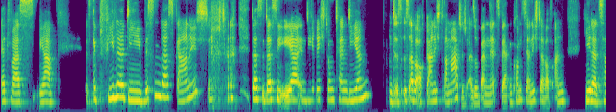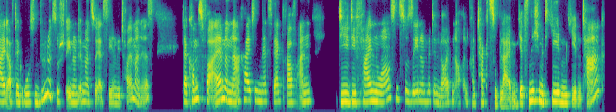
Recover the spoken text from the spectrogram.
etwas, ja, es gibt viele, die wissen das gar nicht, dass, dass sie eher in die Richtung tendieren. Und es ist aber auch gar nicht dramatisch. Also beim Netzwerken kommt es ja nicht darauf an, jederzeit auf der großen Bühne zu stehen und immer zu erzählen, wie toll man ist. Da kommt es vor allem im nachhaltigen Netzwerk darauf an, die, die feinen Nuancen zu sehen und mit den Leuten auch in Kontakt zu bleiben. Jetzt nicht mit jedem jeden Tag,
